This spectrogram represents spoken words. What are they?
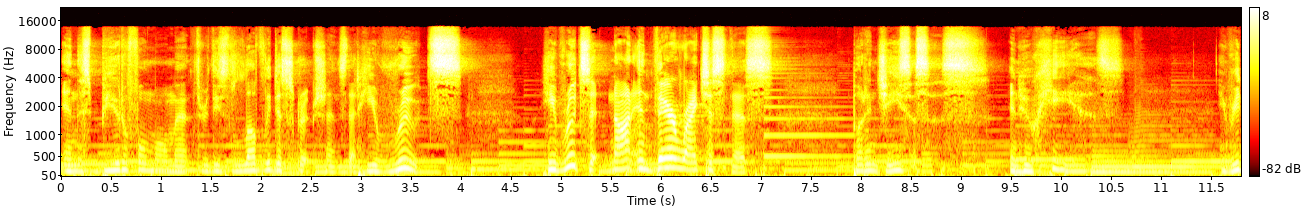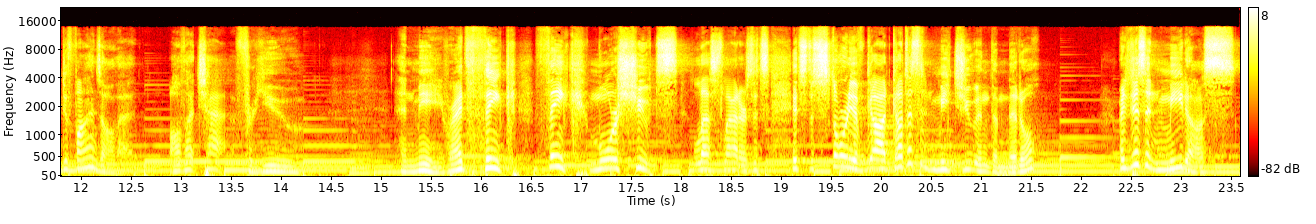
in this beautiful moment through these lovely descriptions that he roots. He roots it not in their righteousness, but in Jesus's, in who he is. He redefines all that, all that chat for you and me, right? Think, think more chutes, less ladders. It's it's the story of God. God doesn't meet you in the middle. Right? He doesn't meet us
